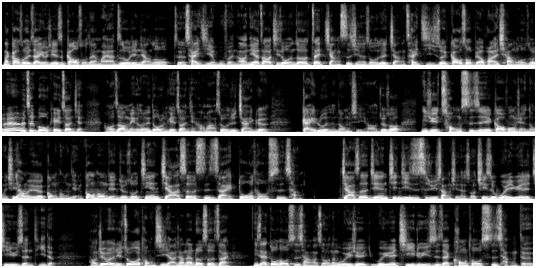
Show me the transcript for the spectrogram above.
那高收益债有些是高手在买啊，只是我先讲说这个菜鸡的部分啊。你要知道，其实我们都在讲事情的时候，我在讲菜鸡，所以高手不要跑来呛我说，诶，这个我可以赚钱。我知道每个东西都有人可以赚钱，好吗？所以我就讲一个概论的东西啊，就是说你去从事这些高风险的东西，其实他们有一个共同点，共同点就是说，今天假设是在多头市场，假设今天经济是持续上行的时候，其实违约的几率是很低的。好，就有人去做过统计啊，像那垃圾债，你在多头市场的时候，那个违约违约几率是在空头市场的，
